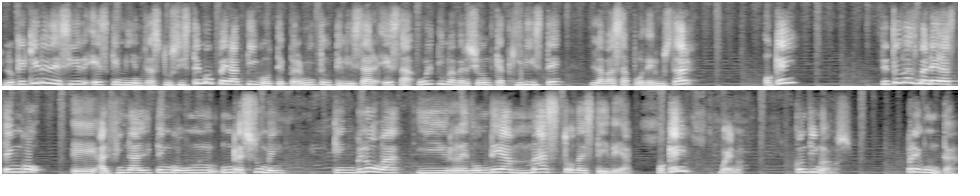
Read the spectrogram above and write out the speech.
Lo que quiere decir es que mientras tu sistema operativo te permite utilizar esa última versión que adquiriste, la vas a poder usar. ¿Ok? De todas maneras, tengo, eh, al final tengo un, un resumen que engloba y redondea más toda esta idea. ¿Ok? Bueno, continuamos. Pregunta.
